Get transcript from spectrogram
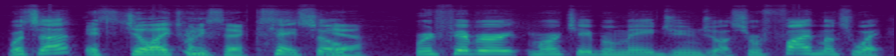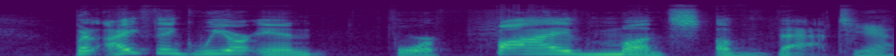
What's that? It's July 26th. Okay, so yeah. We're in February, March, April, May, June, July. So we're five months away. But I think we are in for five months of that. yeah.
